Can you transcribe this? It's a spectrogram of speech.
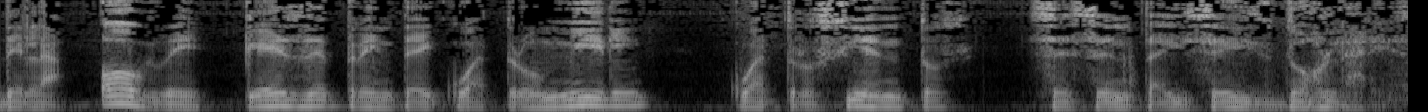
de la OCDE, que es de 34.466 dólares.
